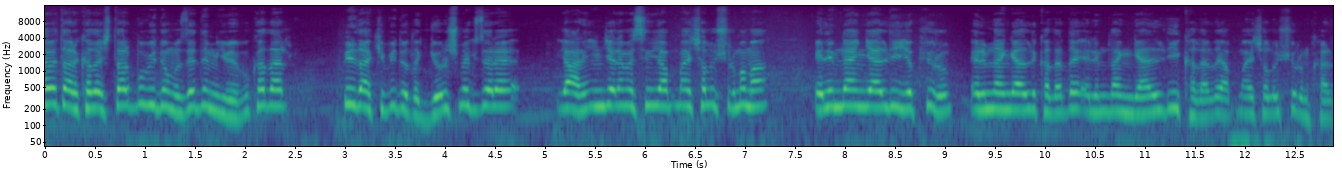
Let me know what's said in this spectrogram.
Evet arkadaşlar bu videomuz dediğim gibi bu kadar. Bir dahaki videoda görüşmek üzere. Yani incelemesini yapmaya çalışıyorum ama elimden geldiği yapıyorum. Elimden geldiği kadar da elimden geldiği kadar da yapmaya çalışıyorum kardeşim.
